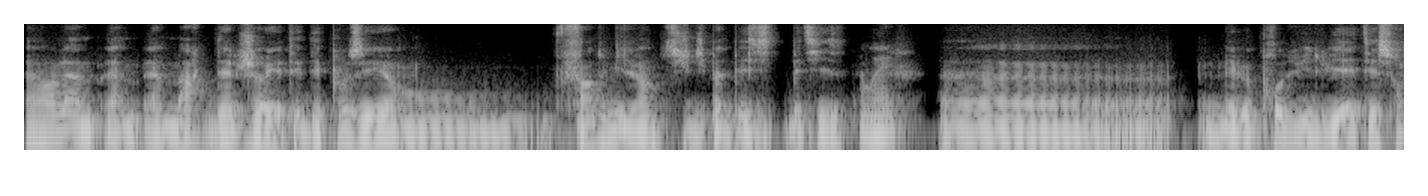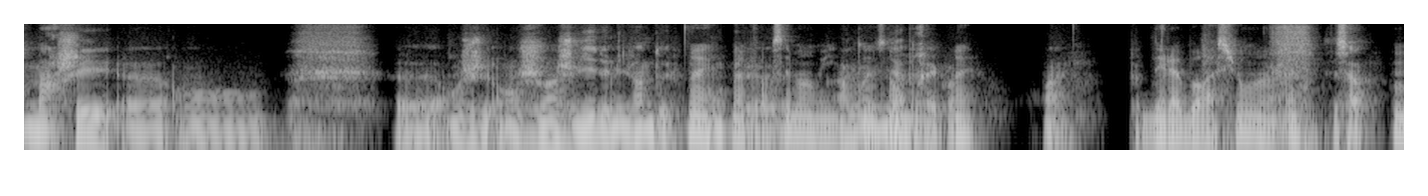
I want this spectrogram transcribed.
alors la, la, marque Deljoy a été déposée en fin 2020, si je dis pas de bêtises. Ouais. Euh, mais le produit, lui, a été sur le marché euh, en, euh, en, en juin-juillet 2022. Ouais, Donc, bah forcément, oui. Un an et demi après, quoi. Ouais. ouais. D'élaboration. C'est ça. Mm.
